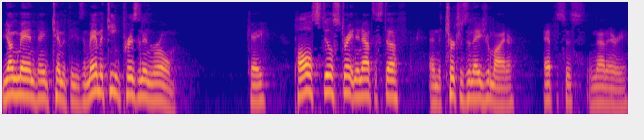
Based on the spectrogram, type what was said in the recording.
Young man named Timothy is a Mamertine prison in Rome. Okay? Paul's still straightening out the stuff, and the churches in Asia Minor, Ephesus, in that area.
